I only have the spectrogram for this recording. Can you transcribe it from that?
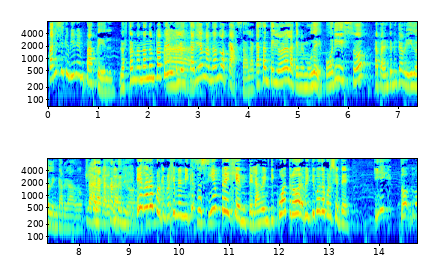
Parece que viene en papel. Lo están mandando en papel, Ah. lo estarían mandando a casa, a la casa anterior a la que me mudé. Por eso, aparentemente habría ido el encargado de la claro, casa anterior. Es raro porque, por ejemplo, en mi casa siempre hay gente, las 24 horas, 24 por 7. Y no, no,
